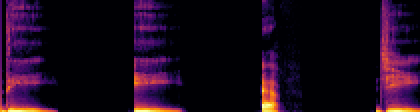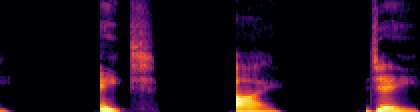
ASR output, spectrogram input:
D, E, F, G, H, I, J,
